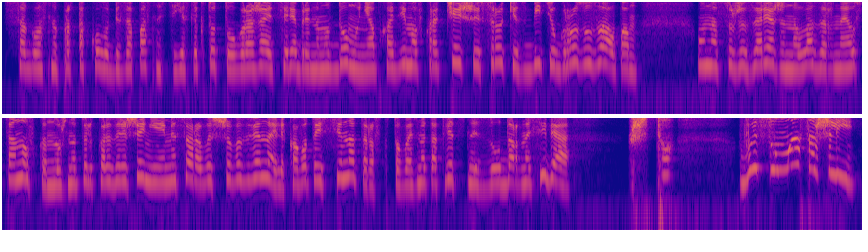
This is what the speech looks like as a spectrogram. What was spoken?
Согласно протоколу безопасности, если кто-то угрожает Серебряному дому, необходимо в кратчайшие сроки сбить угрозу залпом. У нас уже заряжена лазерная установка, нужно только разрешение эмиссара высшего звена или кого-то из сенаторов, кто возьмет ответственность за удар на себя». «Что? Вы с ума сошли?»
